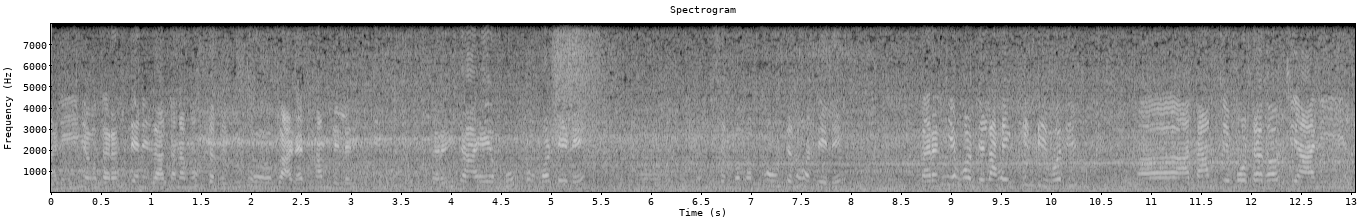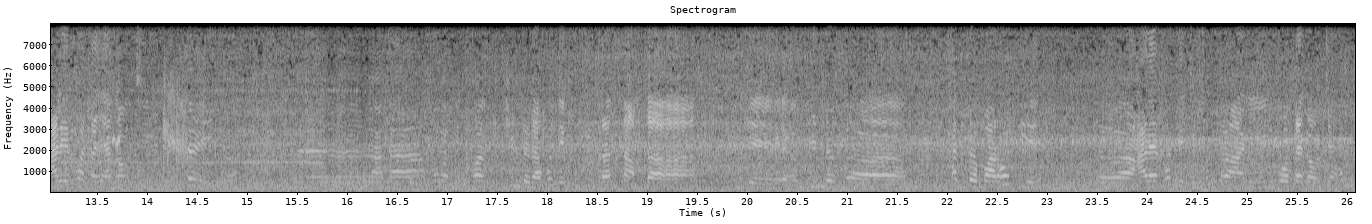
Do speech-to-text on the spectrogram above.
आणि हे बघा रस्त्याने जाताना मस्तपैकी इथं गाड्या थांबलेल्या दिसतील. कारण इथं आहे मोठं हॉटेल आहे. बघा फाउंटन हॉटेल आहे. कारण हे हॉटेल आहे खिंडीमध्ये आता आमचे मोठ्या गावची आणि आळेफाटा या गावची खिंड आहे तर आता बघा मी तुम्हाला खिंड दाखवते. खूप रस्ता आमचा म्हणजे खिंड हद्द पार होती आहे आळ्या हद्द आणि कोट्या गावच्या हद्द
